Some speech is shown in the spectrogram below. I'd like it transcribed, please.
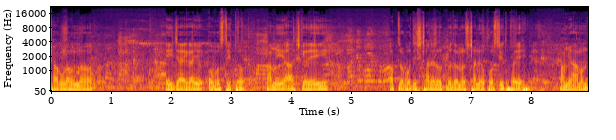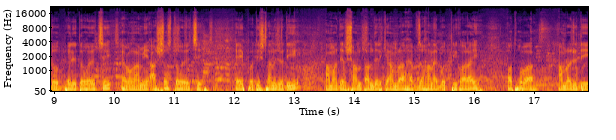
সংলগ্ন এই জায়গায় অবস্থিত। আমি আজকের এই অত্র প্রতিষ্ঠানের উদ্বোধন অনুষ্ঠানে উপস্থিত হয়ে আমি আনন্দে উদ্বেলিত হয়েছি এবং আমি আশ্বস্ত হয়েছি। এই প্রতিষ্ঠানে যদি আমাদের সন্তানদেরকে আমরা হেফজহানায় ভর্তি করাই অথবা আমরা যদি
